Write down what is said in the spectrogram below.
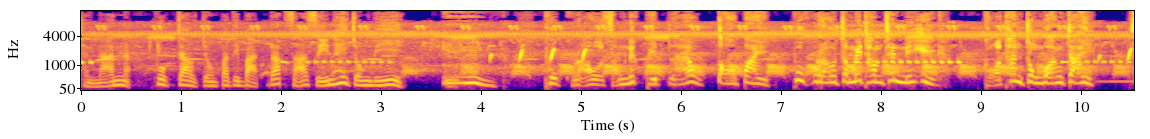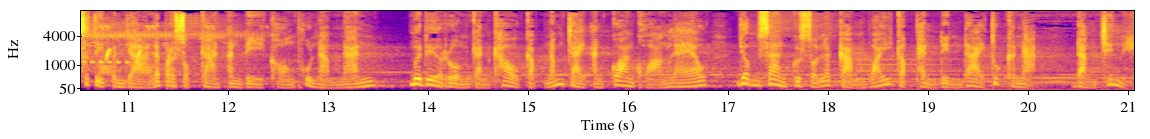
ฉะนั้นน่ะพวกเจ้าจงปฏิบัติรักษาศีลให้จงดีอืม พวกเราสำนึกผิดแล้ว ต่อไปพวกเราจะไม่ทำเช่นนี้อีก ขอท่านจงวางใจ สติปัญญาและประสบการณ์อันดีของผู้นำนั้น เมื่อได้รวมกันเข้ากับน้ำใจอันกว้างขวางแล้ว ย่อมสร้างกุศลกรรมไว้กับแผ่นดินได้ทุกขณะ ดังเช่นเห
